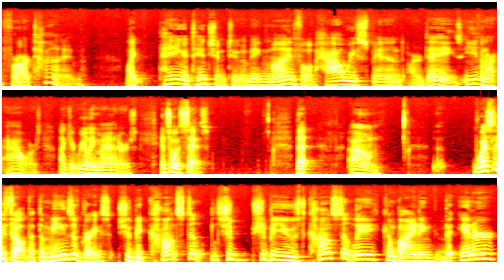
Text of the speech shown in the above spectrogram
for our time, like paying attention to and being mindful of how we spend our days, even our hours, like it really matters. And so it says that um, Wesley felt that the means of grace should be constant should should be used constantly combining the inner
